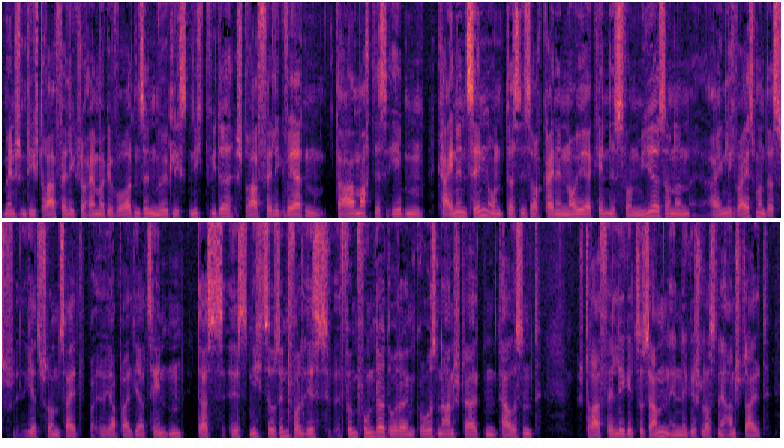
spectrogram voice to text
Menschen, die straffällig schon einmal geworden sind, möglichst nicht wieder straffällig werden. Da macht es eben keinen Sinn und das ist auch keine neue Erkenntnis von mir, sondern eigentlich weiß man das jetzt schon seit ja, bald Jahrzehnten, dass es nicht so sinnvoll ist, 500 oder in großen Anstalten 1000 Straffällige zusammen in eine geschlossene Anstalt äh,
